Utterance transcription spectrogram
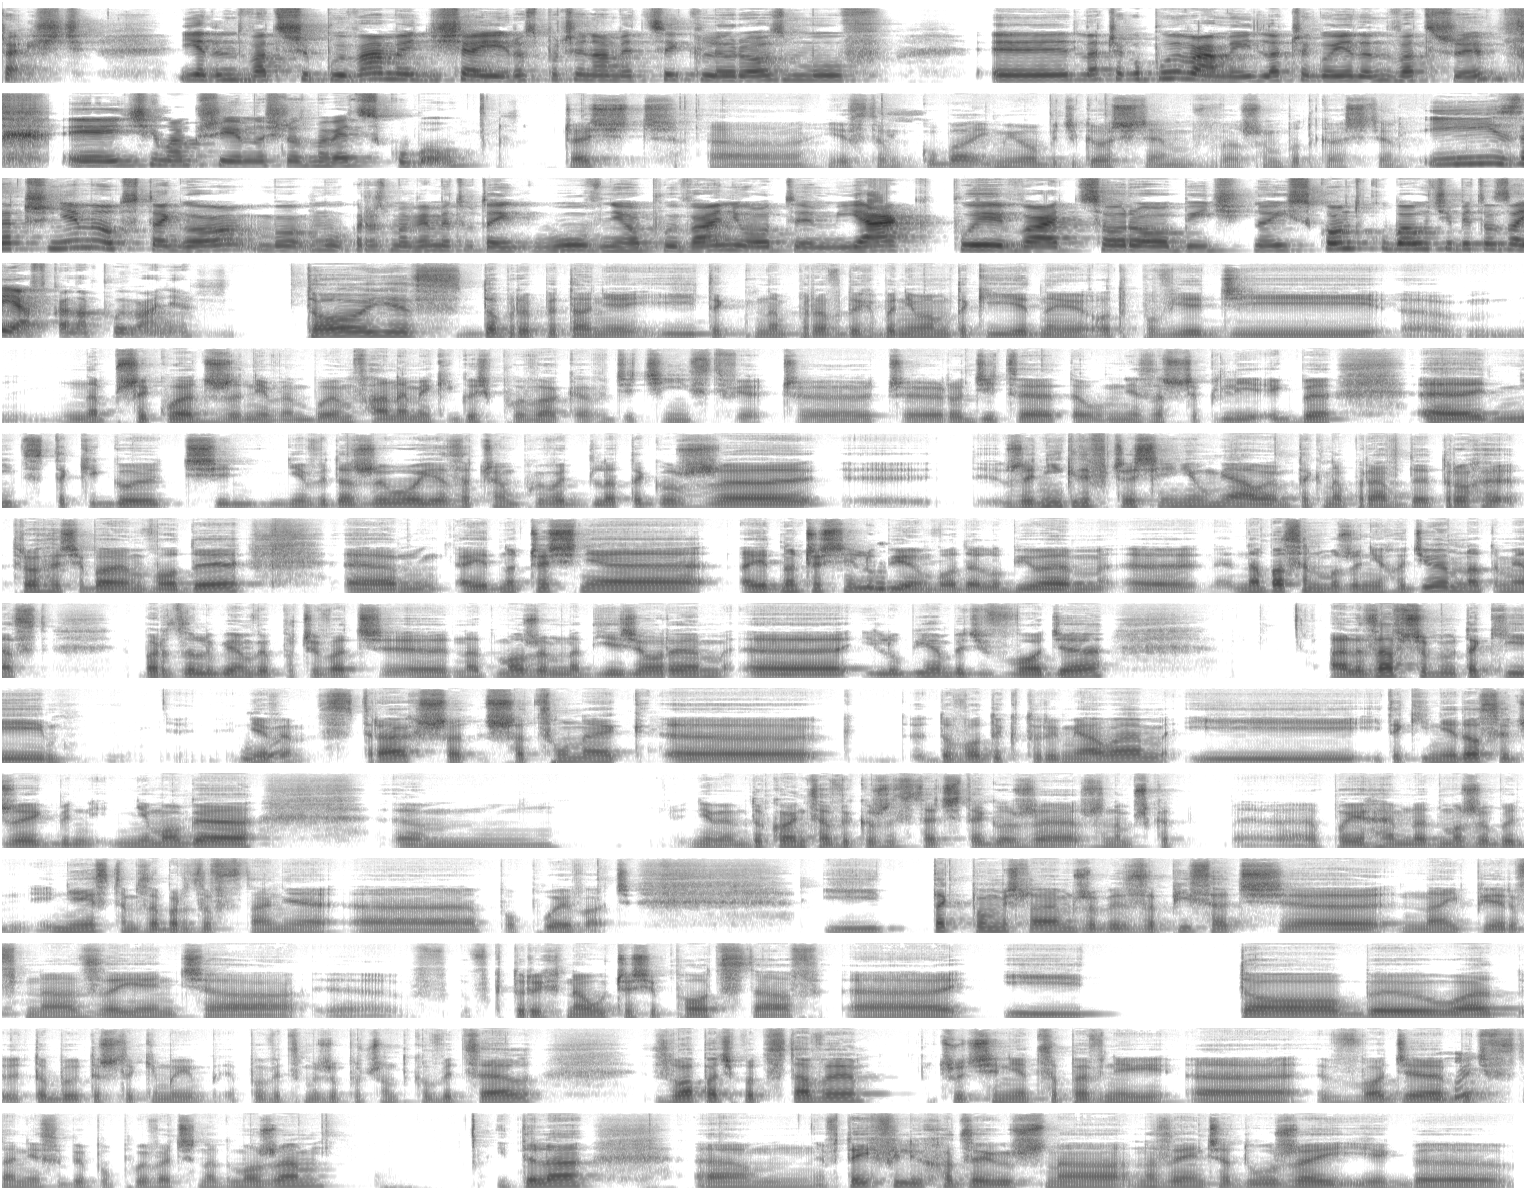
Cześć. 1, 2, 3 pływamy. Dzisiaj rozpoczynamy cykl rozmów. Yy, dlaczego pływamy i dlaczego 1, 2, 3? Yy, dzisiaj mam przyjemność rozmawiać z Kubą. Cześć, jestem Kuba i miło być gościem w Waszym podcaście. I zaczniemy od tego, bo rozmawiamy tutaj głównie o pływaniu, o tym, jak pływać, co robić. No i skąd Kuba u Ciebie ta zajawka na pływanie? To jest dobre pytanie i tak naprawdę chyba nie mam takiej jednej odpowiedzi. Na przykład, że nie wiem, byłem fanem jakiegoś pływaka w dzieciństwie, czy, czy rodzice to u mnie zaszczepili. Jakby e, nic takiego się nie wydarzyło. Ja zacząłem pływać dlatego, że że nigdy wcześniej nie umiałem tak naprawdę. Trochę, trochę się bałem wody, a jednocześnie, a jednocześnie lubiłem wodę. Lubiłem, e, na basen może nie chodziłem, natomiast bardzo lubiłem wypoczywać e, nad morzem, nad jeziorem e, i lubiłem być w wodzie, ale zawsze był taki, nie mhm. wiem, strach, szacunek e, do wody, który miałem i, i taki niedosyt, że jakby nie mogę nie wiem, do końca wykorzystać tego, że, że na przykład pojechałem nad morze, bo nie jestem za bardzo w stanie popływać. I tak pomyślałem, żeby zapisać się najpierw na zajęcia, e, w, których nauczę się podstaw. E, I to, była, to był też taki mój, powiedzmy, że początkowy cel. Złapać podstawy, czuć się nieco pewniej e, w wodzie, mhm. być w stanie sobie popływać nad morzem. I tyle. W tej chwili chodzę już na, na zajęcia dłużej i jakby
